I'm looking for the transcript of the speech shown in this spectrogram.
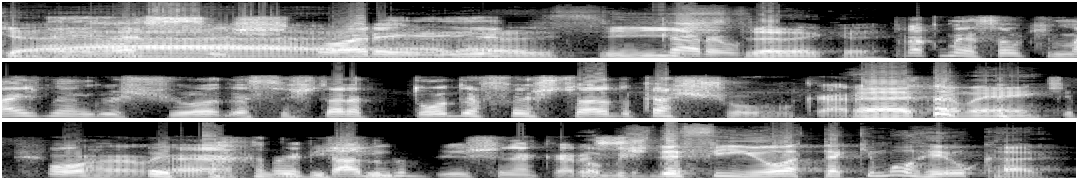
Essa história aí. É sinistra, cara, né, cara? Pra começar, o que mais me angustiou dessa história toda foi a história do cachorro, cara. É, também. tipo, porra, coitado, é, coitado do, do bicho, né, cara? O bicho definhou até que morreu, cara.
